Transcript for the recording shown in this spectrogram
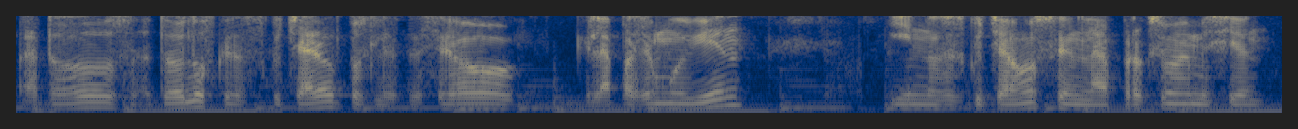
a todos a todos los que nos escucharon pues les deseo que la pasen muy bien y nos escuchamos en la próxima emisión.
